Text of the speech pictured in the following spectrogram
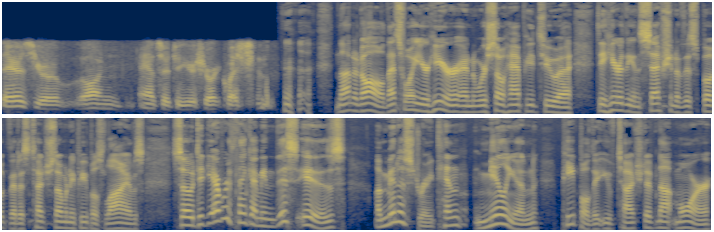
There's your long answer to your short question. Not at all. That's why you're here, and we're so happy to uh, to hear the inception of this book that has touched so many people's lives. So, did you ever think? I mean, this is a ministry. Ten million people that you've touched, if not more,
